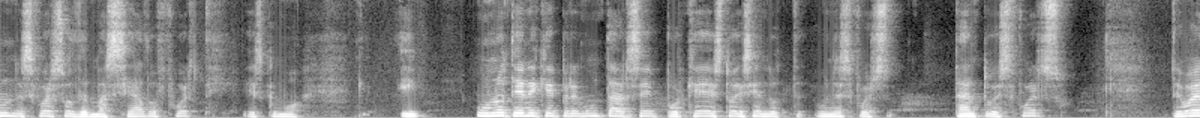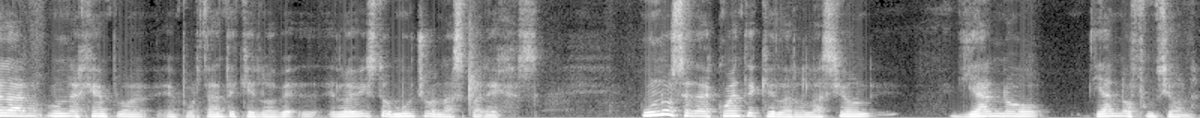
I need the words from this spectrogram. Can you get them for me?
un esfuerzo demasiado fuerte. Es como, y uno tiene que preguntarse por qué estoy haciendo un esfuerzo, tanto esfuerzo. Te voy a dar un ejemplo importante que lo, he visto mucho en las parejas. Uno se da cuenta que la relación ya no, ya no funciona,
